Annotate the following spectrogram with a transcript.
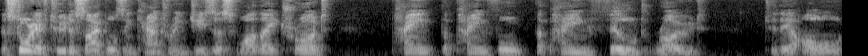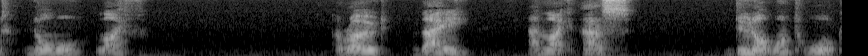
A story of two disciples encountering Jesus while they trod pain, the painful, the pain-filled road to their old normal life. A road they, unlike us, do not want to walk.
